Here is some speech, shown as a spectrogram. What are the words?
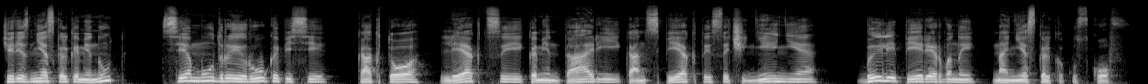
Через несколько минут все мудрые рукописи, как то лекции, комментарии, конспекты, сочинения, были перерваны на несколько кусков.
